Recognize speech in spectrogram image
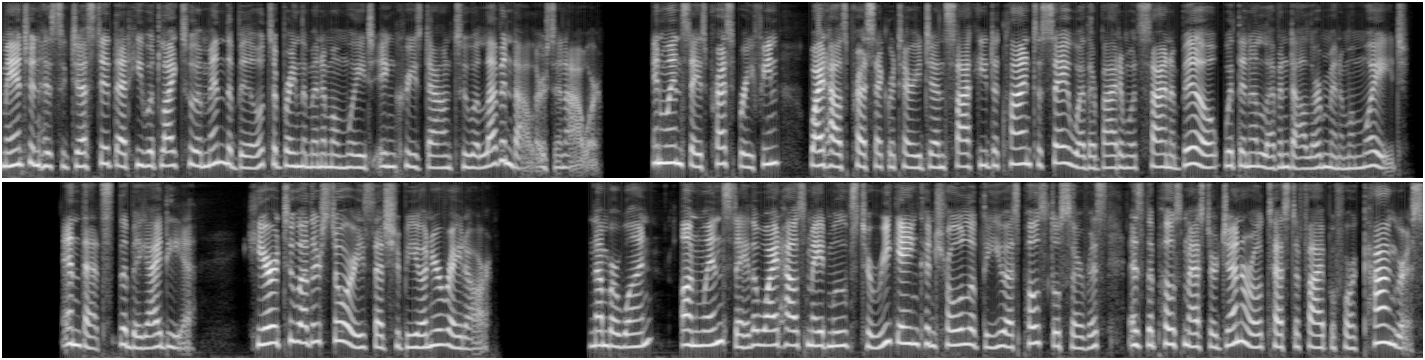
Manchin has suggested that he would like to amend the bill to bring the minimum wage increase down to $11 an hour. In Wednesday's press briefing, White House Press Secretary Jen Psaki declined to say whether Biden would sign a bill with an $11 minimum wage. And that's the big idea. Here are two other stories that should be on your radar. Number one, on Wednesday, the White House made moves to regain control of the U.S. Postal Service as the Postmaster General testified before Congress.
